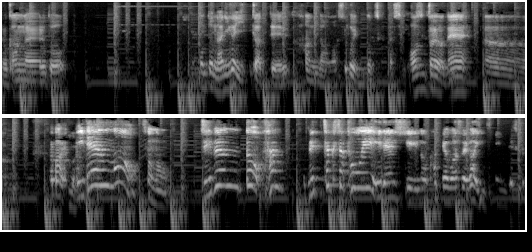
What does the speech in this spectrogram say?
のを考えると本当何がいいかって判断はすごい難しいです。本当よね。うん。だから遺伝もその自分とはめちゃくちゃ遠い遺伝子の掛け合わせがいいんですよ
